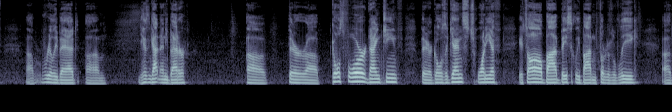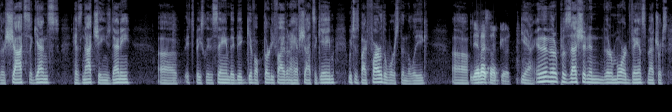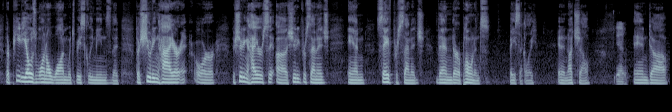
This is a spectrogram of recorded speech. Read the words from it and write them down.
uh, really bad. Um, it hasn't gotten any better. Uh, their uh, goals for 19th, their goals against 20th. It's all bot, basically bottom third of the league. Uh, their shots against has not changed any. It's basically the same. They give up 35 and a half shots a game, which is by far the worst in the league. Yeah, that's not good. Yeah, and then their possession and their more advanced metrics. Their PDO is 101, which basically means that they're shooting higher or they're shooting higher uh, shooting percentage and save percentage than their opponents, basically, in a nutshell. Yeah. And uh,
